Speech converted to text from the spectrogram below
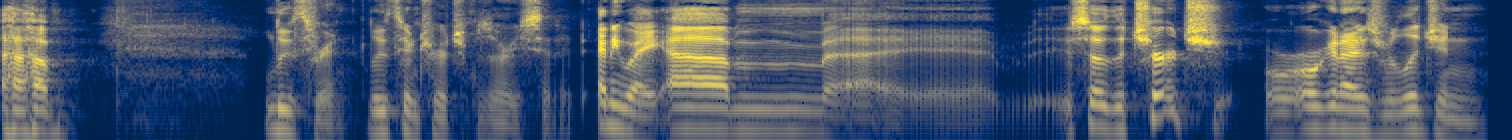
um, Lutheran, Lutheran Church, Missouri Synod. Anyway, um, uh, so the church or organized religion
